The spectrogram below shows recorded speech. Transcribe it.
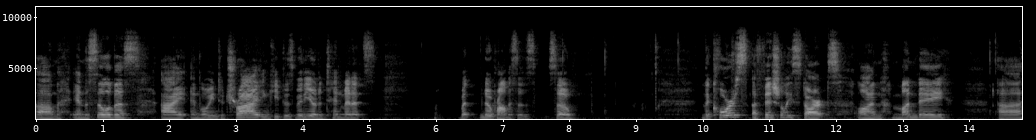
um, and the syllabus. I am going to try and keep this video to 10 minutes, but no promises. So the course officially starts on Monday, uh,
